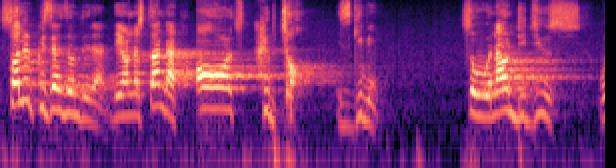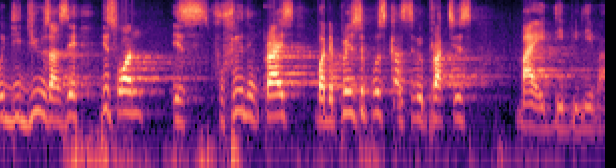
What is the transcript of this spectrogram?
Solid Christians don't do that. They understand that all scripture is given. So we now deduce, we deduce and say this one is fulfilled in Christ, but the principles can still be practiced by the believer.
